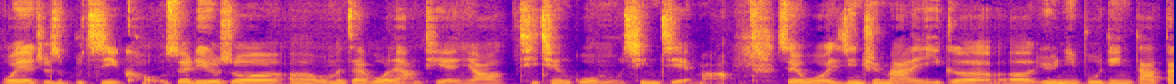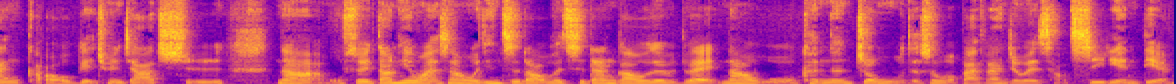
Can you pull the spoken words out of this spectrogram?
我也就是不忌口，所以例如说，呃，我们再过两天要提前过母亲节嘛，所以我已经去买了一个呃芋泥布丁大蛋糕给全家吃。那所以当天晚上我已经知道我会吃蛋糕，对不对？那我可能中午的时候我白饭就会少吃一点点，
